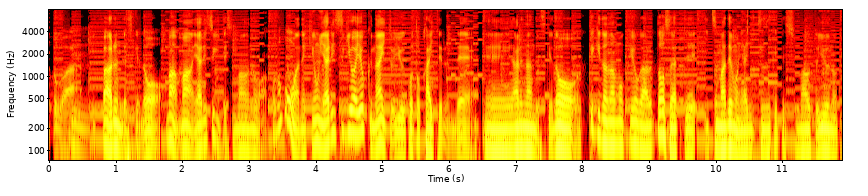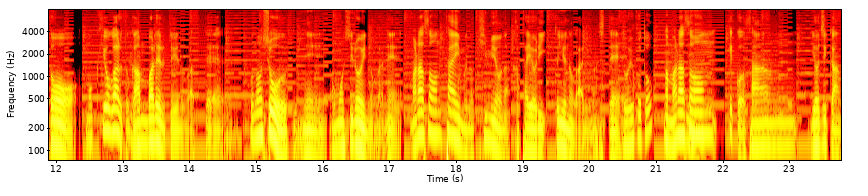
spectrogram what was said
ことはいっぱいあるんですけど、まあまあやりすぎてしまうのはこの本はね基本やりすぎは良くないということを書いてるんで、えーあれなんですけど適度な目標があるとそうやっていつまでもやり続けてしまうというのと目標があると頑張れるというのがあってこの章でね面白いのがねマラソンタイムの奇妙な偏りというのがありましてどういうこと？まあ、マラソン、結構34時間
